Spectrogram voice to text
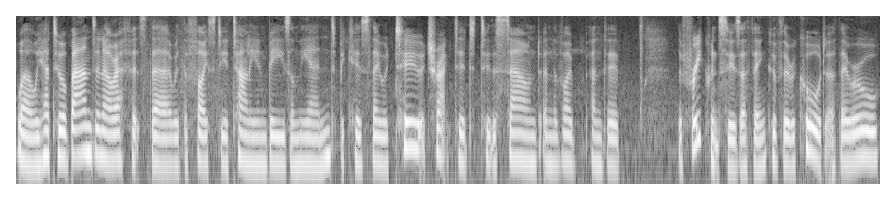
Well, we had to abandon our efforts there with the feisty Italian bees on the end because they were too attracted to the sound and the vib- and the the frequencies. I think of the recorder. They were all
